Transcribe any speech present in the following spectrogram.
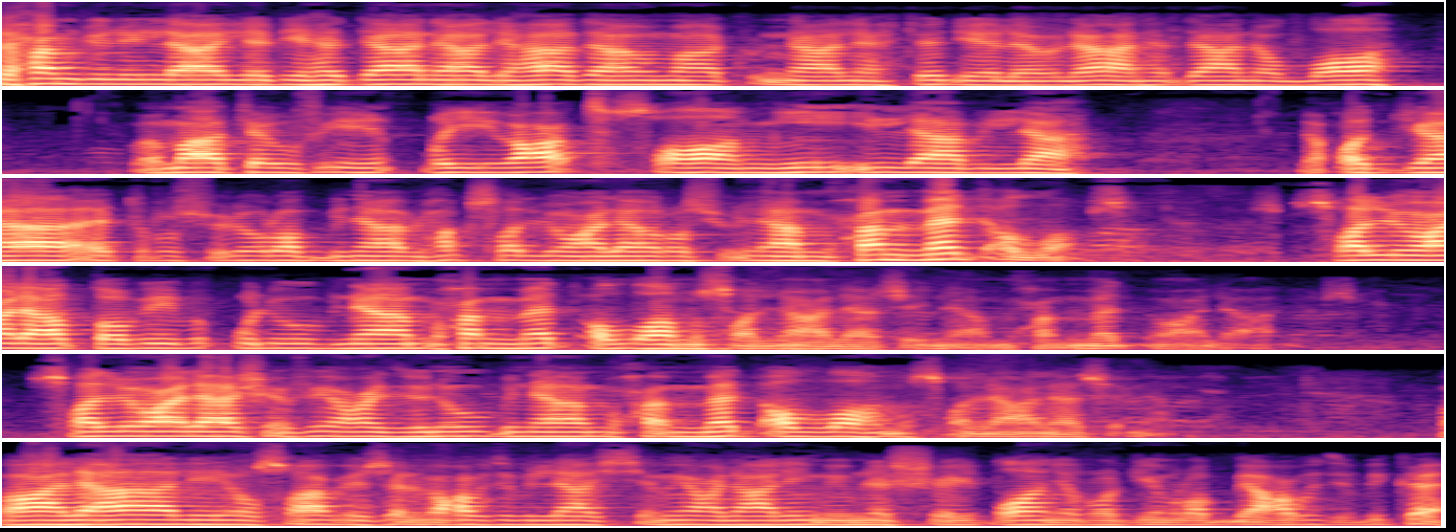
الحمد لله الذي هدانا لهذا وما كنا لنهتدي لولا أن هدانا الله وما توفيقي واعتصامي إلا بالله. لقد جاءت رسل ربنا بالحق صلوا على رسولنا محمد اللهم صل صلوا على طبيب قلوبنا محمد اللهم صل على سيدنا محمد وعلى آله وسلم صلوا على شفيع ذنوبنا محمد اللهم صل على سيدنا محمد. وعلى آله وصحبه وسلم. أعوذ بالله السميع العليم من الشيطان الرجيم. ربي أعوذ بك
